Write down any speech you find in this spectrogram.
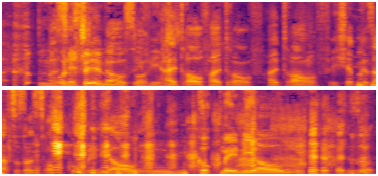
und Marcel filmen muss irgendwie. Halt drauf, halt drauf, halt drauf. Ich habe gesagt, du sollst drauf gucken, mir in die Augen. Guck mir in die Augen. so.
